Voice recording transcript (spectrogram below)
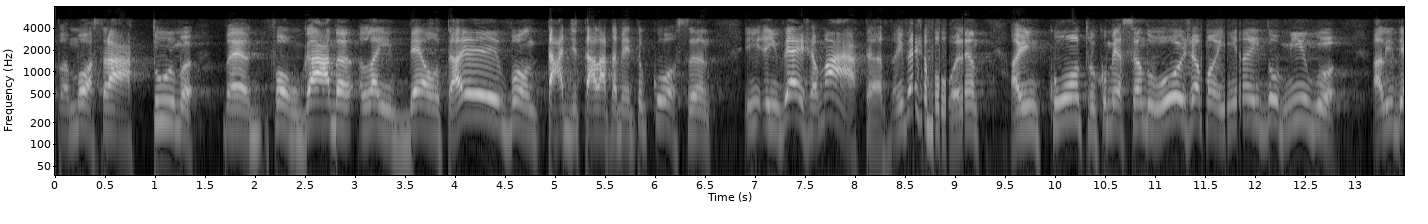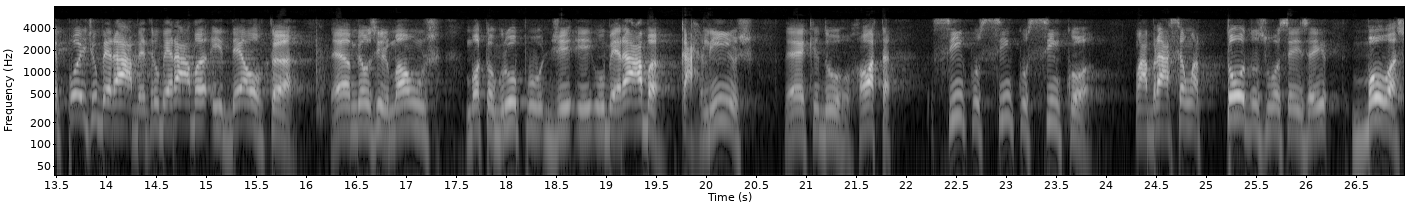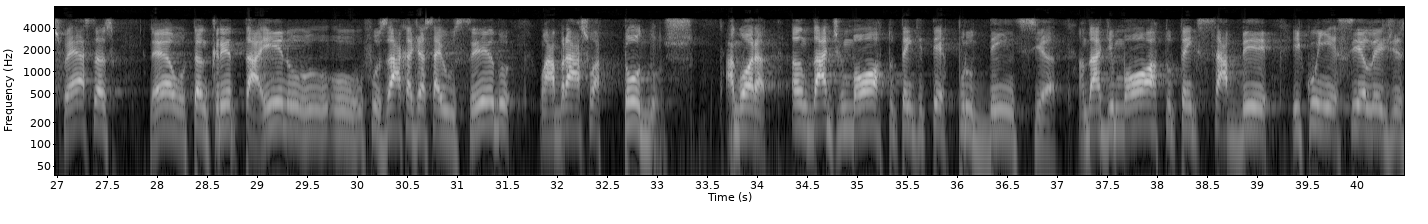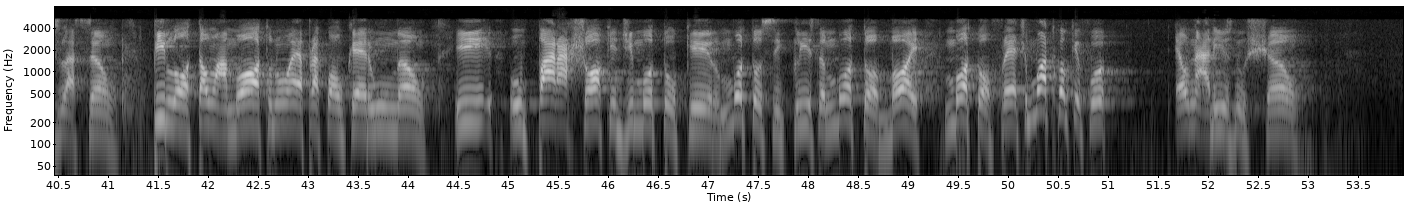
para mostrar a turma é, folgada lá em Delta. Ei, vontade de estar tá lá também, tô coçando. Inveja mata, inveja boa, né? Aí encontro começando hoje, amanhã e domingo, ali depois de Uberaba, entre Uberaba e Delta. Né? Meus irmãos, motogrupo de Uberaba, Carlinhos, né, que do Rota 555. Um abração a todos vocês aí, boas festas né? O Tancredo tá indo, o, o Fusaca já saiu cedo. Um abraço a todos. Agora, andar de moto tem que ter prudência. Andar de moto tem que saber e conhecer a legislação. Pilotar uma moto não é para qualquer um, não. E o para-choque de motoqueiro, motociclista, motoboy, motofrete, moto qualquer for, é o nariz no chão.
